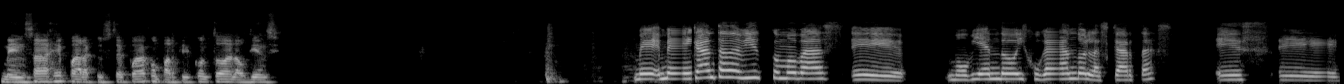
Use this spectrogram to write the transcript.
mensaje para que usted pueda compartir con toda la audiencia. Me, encanta, David, cómo vas eh, moviendo y jugando las cartas. Es eh,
